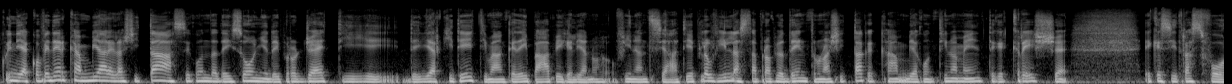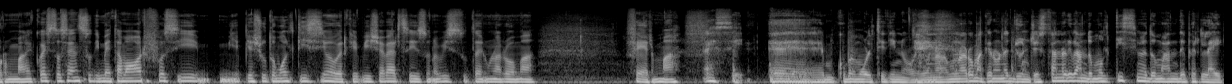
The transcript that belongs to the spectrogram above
Quindi ecco, veder cambiare la città a seconda dei sogni dei progetti degli architetti, ma anche dei papi che li hanno finanziati. E Plautilla sta proprio dentro una città che cambia continuamente, che cresce e che si trasforma e questo senso di metamorfosi mi è piaciuto moltissimo perché viceversa io sono vissuta in una Roma ferma. Eh sì, eh, come molti di noi, una, una Roma che non aggiunge. Stanno arrivando moltissime domande per lei.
